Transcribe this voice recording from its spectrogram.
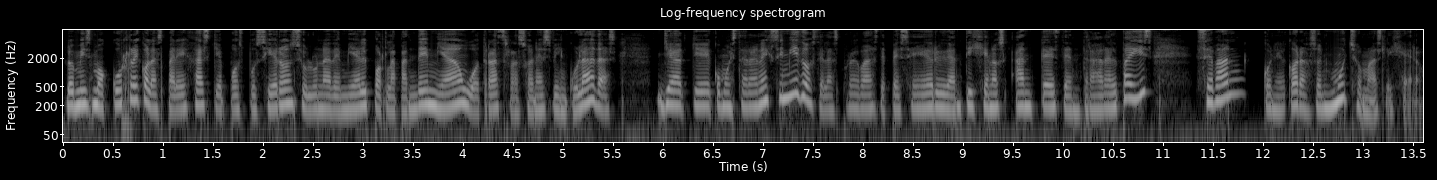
Lo mismo ocurre con las parejas que pospusieron su luna de miel por la pandemia u otras razones vinculadas, ya que como estarán eximidos de las pruebas de PCR y de antígenos antes de entrar al país, se van con el corazón mucho más ligero.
